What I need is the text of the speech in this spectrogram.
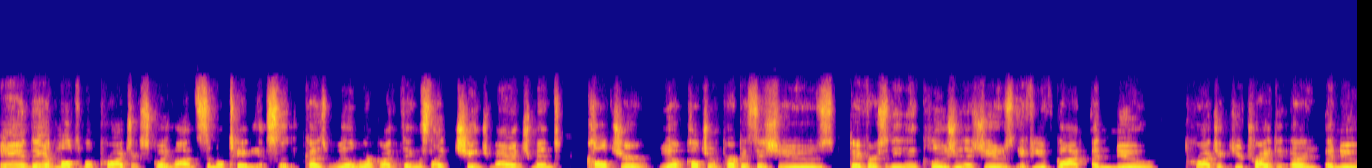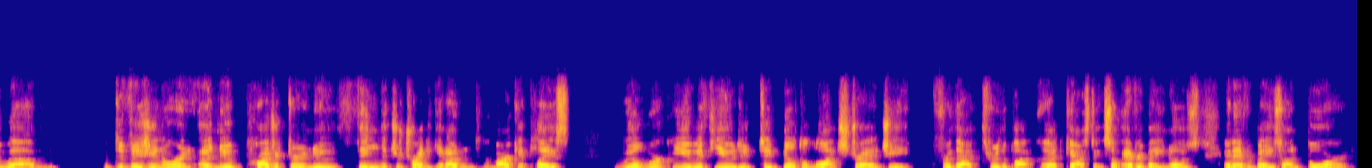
and they have multiple projects going on simultaneously because we'll work on things like change management, culture, you know, culture and purpose issues, diversity and inclusion issues. If you've got a new project you're trying to, or a new um, division or a new project or a new thing that you're trying to get out into the marketplace, we'll work you with you to, to build a launch strategy for that through the podcasting. So everybody knows and everybody's on board,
